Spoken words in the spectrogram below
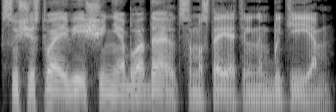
Существа и вещи не обладают самостоятельным бытием.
